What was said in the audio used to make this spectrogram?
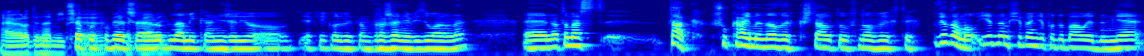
Aerodynamikę. przepływ powietrza, tak aerodynamikę, aniżeli o, o jakiekolwiek tam wrażenia wizualne. E, natomiast tak, szukajmy nowych kształtów, nowych tych. Wiadomo, jednym się będzie podobało, jednym nie.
